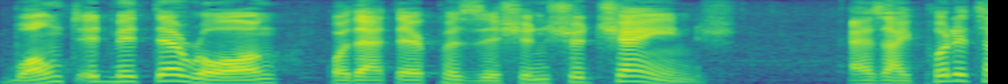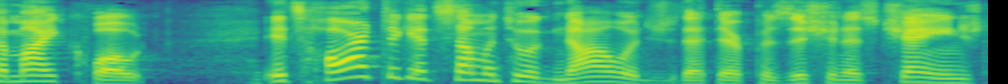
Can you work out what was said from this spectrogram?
won't admit they're wrong or that their position should change. As I put it to Mike, quote, it's hard to get someone to acknowledge that their position has changed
